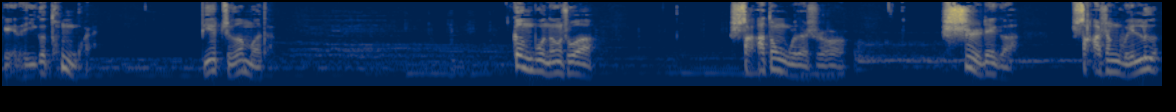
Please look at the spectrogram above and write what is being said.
给他一个痛快，别折磨他。更不能说杀动物的时候视这个杀生为乐，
